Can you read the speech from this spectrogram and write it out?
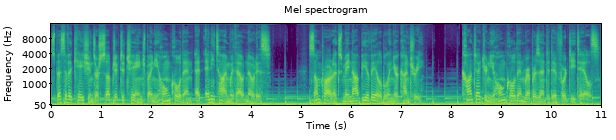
Specifications are subject to change by Nihon Kohden at any time without notice. Some products may not be available in your country. Contact your Nihon Kohden representative for details.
